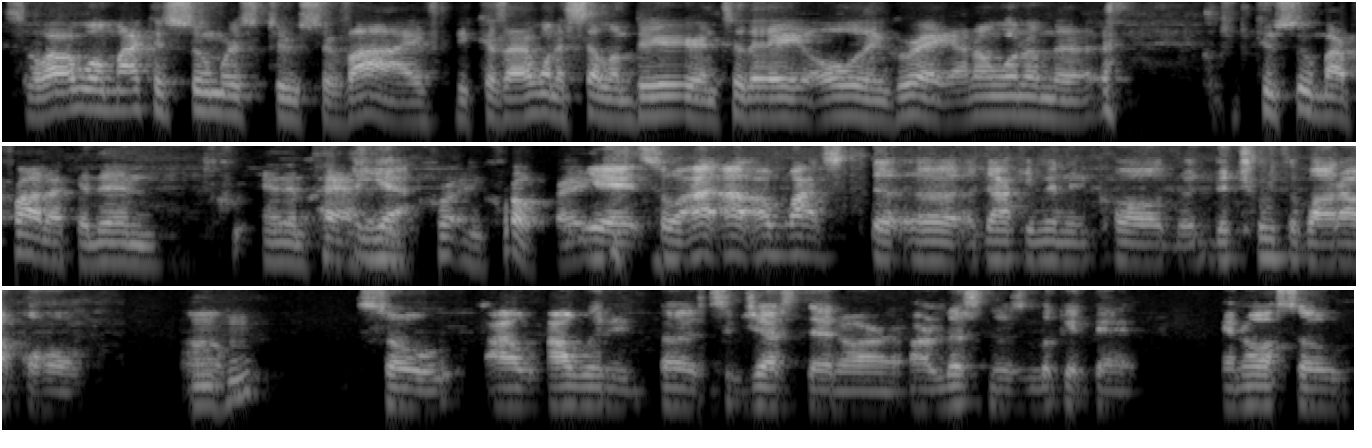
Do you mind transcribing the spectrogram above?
So I want my consumers to survive because I want to sell them beer until they're old and gray. I don't want them to consume my product and then and then pass yeah. and, croak, right? Yeah. So I, I watched the, uh, a documentary called the, the, Truth About Alcohol." Um, mm-hmm. So I, I would uh, suggest that our, our listeners look at that, and also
